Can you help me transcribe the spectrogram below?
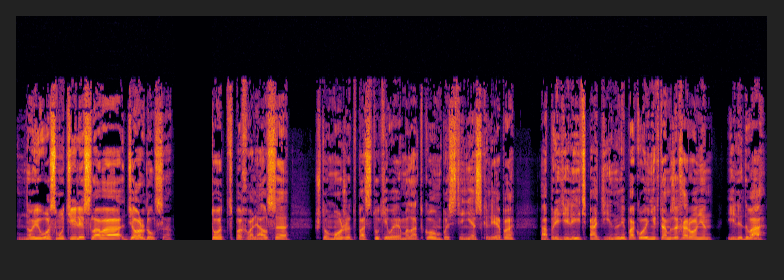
Но ну его смутили слова Дёрдлса. Тот похвалялся, что может, постукивая молотком по стене склепа, определить, один ли покойник там захоронен или два,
